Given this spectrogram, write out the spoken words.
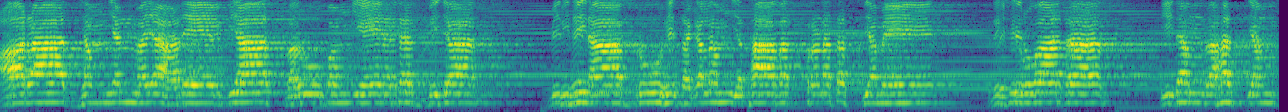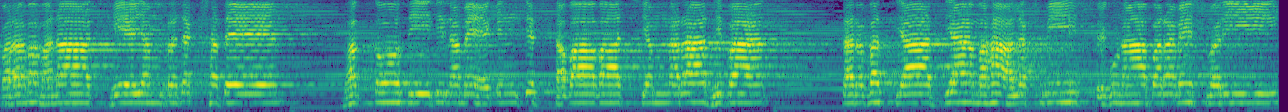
आराध्यम् यन्मया देव्या स्वरूपम् येन च द्विज। विधिना ब्रूहि सकलम् यथावत्प्रणतस्य मे। ऋषिरुवाच इदम् रहस्यम् परममनाख्येयम् प्रचक्षते भक्तोऽसीति न मे किञ्चित्तवाच्यम् नराधिप। सर्वस्याद्या महालक्ष्मीस्त्रिगुणा परमेश्वरी।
